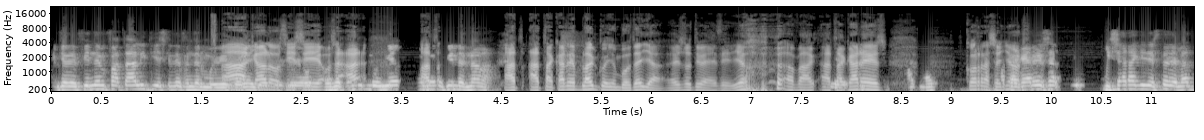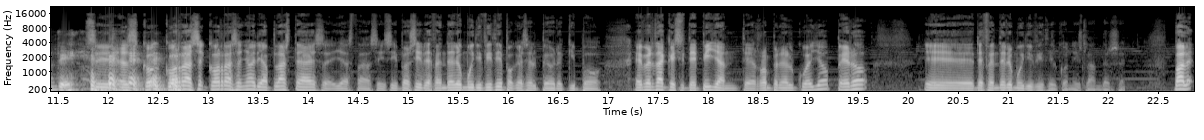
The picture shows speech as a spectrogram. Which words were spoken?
porque defienden fatal y tienes que defender muy bien. Ah, con claro, sí, sí, o sea, bien, no defiendes nada. At- atacar en blanco y en botella. Eso te iba a decir yo. atacar es. Corra, señor. Atacar es pisar a quien esté delante. Sí, es co- corra, se- corra, señor, y aplaste a ese. Y ya está. Sí, sí. Pero sí, defender es muy difícil porque es el peor equipo. Es verdad que si te pillan, te rompen el cuello, pero eh, defender es muy difícil con Islanders. eh. Vale.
